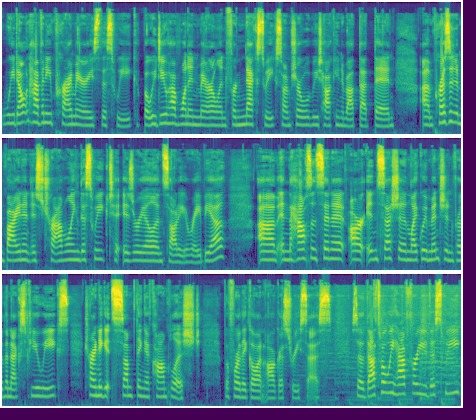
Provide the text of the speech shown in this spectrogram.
we don't have any primaries this week, but we do have one in Maryland for next week, so I'm sure we'll be talking about that then. Um, President Biden is traveling this week to Israel and Saudi Arabia. Um, and the House and Senate are in session, like we mentioned, for the next few weeks, trying to get something accomplished before they go on August recess. So that's what we have for you this week,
